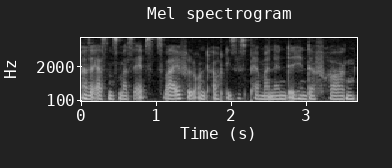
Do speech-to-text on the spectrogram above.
also erstens mal Selbstzweifel und auch dieses permanente Hinterfragen.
